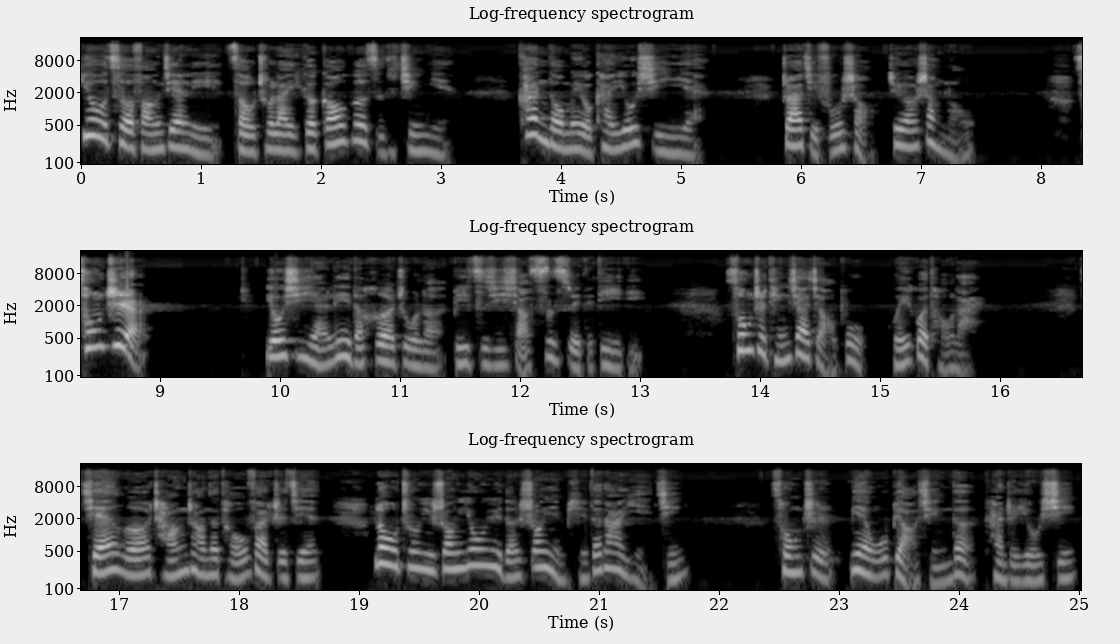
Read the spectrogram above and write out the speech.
右侧房间里走出来一个高个子的青年，看都没有看尤西一眼，抓起扶手就要上楼。聪智。尤西严厉地喝住了比自己小四岁的弟弟。聪智停下脚步，回过头来，前额长长的头发之间露出一双忧郁的双眼皮的大眼睛。聪智面无表情地看着尤西，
